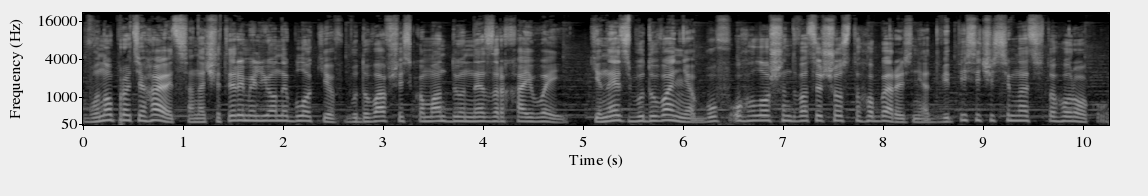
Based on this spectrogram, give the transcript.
Воно протягається на 4 мільйони блоків, будувавшись командою Nether Highway. Кінець будування був оголошен 26 березня 2017 року.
